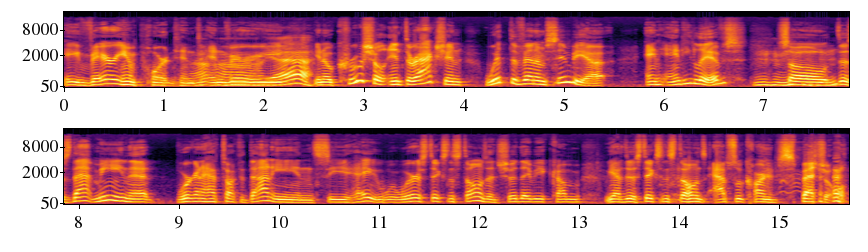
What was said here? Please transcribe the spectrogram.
a very important and Uh-uh, very yeah. you know crucial interaction with the Venom symbiote, and and he lives. Mm-hmm, so does that mean that? We're gonna have to talk to Donnie and see, hey, wh- where are Styx and Stones, and should they become? We have to do a Styx and Stones Absolute Carnage special.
